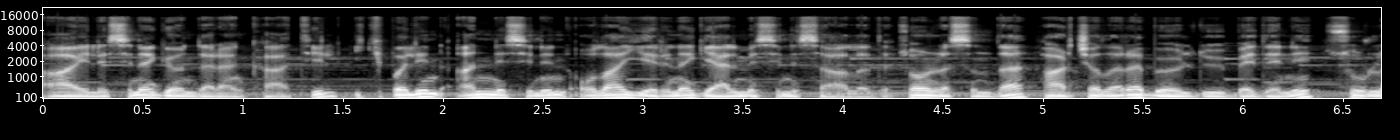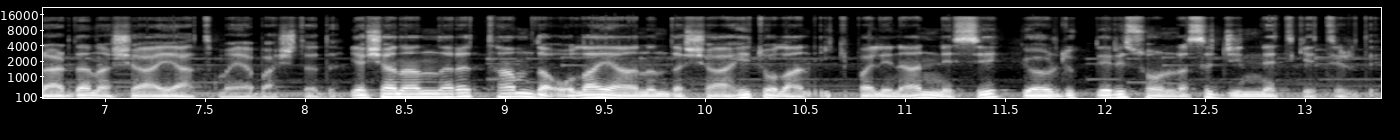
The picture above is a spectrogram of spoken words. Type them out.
ailesine gönderen katil İkbal'in annesinin olay yerine gelmesini sağladı. Sonrasında parçalara böldüğü bedeni surlardan aşağıya atmaya başladı. Yaşananlara tam da olay anında şahit olan İkbal'in annesi gördükleri sonrası cinnet getirdi.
